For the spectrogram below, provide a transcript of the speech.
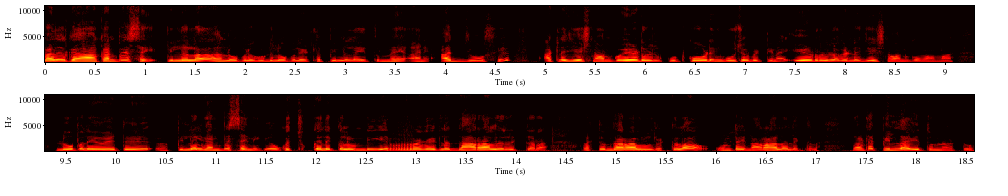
కనిపిస్తాయి. పిల్లల లోపల గుడ్డు లోపల ఇట్లా పిల్లలు అవుతున్నాయి అని అది చూసి అట్లా చేసినాం అనుకో. ఏడు రోజులు కోడిని కూర్చోబెట్టిన ఏడు రోజులకు అట్లా చేసినాం అనుకో మామ. లోపల ఏవైతే పిల్లలు కనిపిస్తాయి నీకు ఒక చుక్క లెక్కలు ఉండి ఎర్రగా ఇట్లా దారాల రెక్కల రక్తం దారాల రెక్కల ఉంటాయి నరాల లెక్కల. దాంట్లో పిల్ల అవుతున్నట్టు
